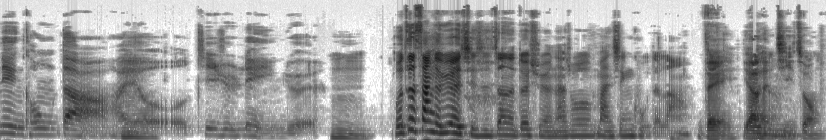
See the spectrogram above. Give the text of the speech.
练空大，还有继续练音乐。嗯，不过这三个月其实真的对学员来说蛮辛苦的啦。对，要很集中。嗯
